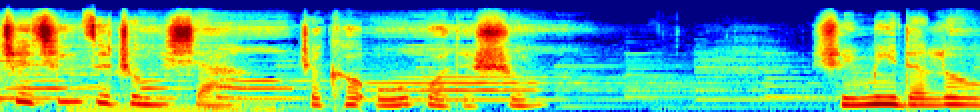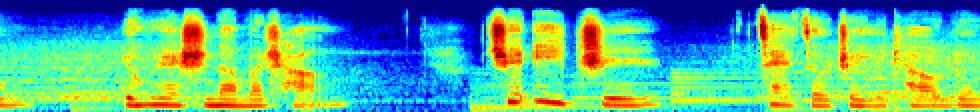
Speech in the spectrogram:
却亲自种下这棵无果的树。寻觅的路永远是那么长，却一直在走这一条路，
